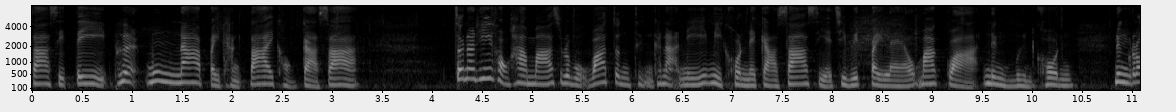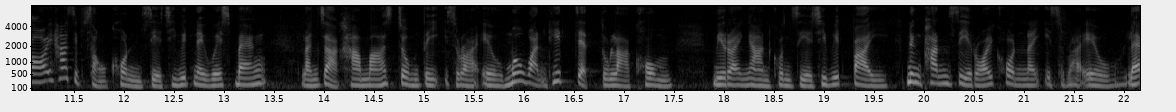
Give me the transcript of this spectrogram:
ซาซิตี้เพื่อมุ่งหน้าไปทางใต้ของกาซาเจ้าหน้าที่ของฮามาสระบุว่าจนถึงขณะนี้มีคนในกาซาเสียชีวิตไปแล้วมากกว่า 10,000 คน 152 คนเสียชีวิตในเวสต์แบงก์หลังจากฮามาสโจมตีอิสราเอลเมื่อวันที่ 7 ตุลาคม มีรายงานคนเสียชีวิตไป 1,400 คนในอิสราเอล และ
